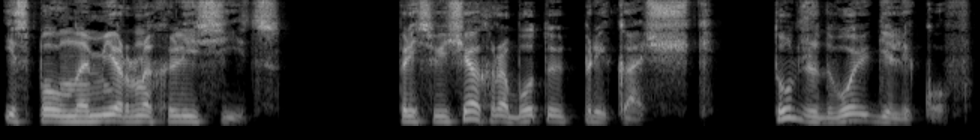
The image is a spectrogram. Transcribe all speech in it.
из полномерных лисиц. При свечах работают приказчики. Тут же двое геликов.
